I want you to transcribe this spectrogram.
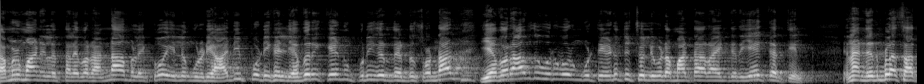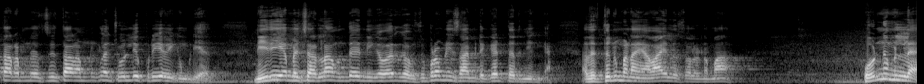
தமிழ் மாநில தலைவர் அண்ணாமலைக்கோ இல்லை உங்களுடைய அடிப்பொடிகள் எவருக்கேனும் புரிகிறது என்று சொன்னால் எவராவது ஒருவர் உங்கள்கிட்ட எடுத்து சொல்லிவிட மாட்டாரா என்கிற ஏக்கத்தில். ஏன்னா நிர்மலா சீதாராமன் சீதாராமனுக்கெல்லாம் சொல்லி புரிய வைக்க முடியாது. நிதியமைச்சர்லாம் வந்து நீங்கள் வருங்க சுப்பிரமணிய சாமிகிட்ட கேட்டு தெரிஞ்சுங்க அதை திரும்ப நான் என் வாயில் சொல்லணுமா? ஒன்றும் இல்லை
